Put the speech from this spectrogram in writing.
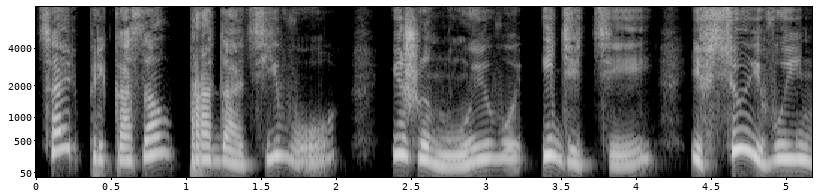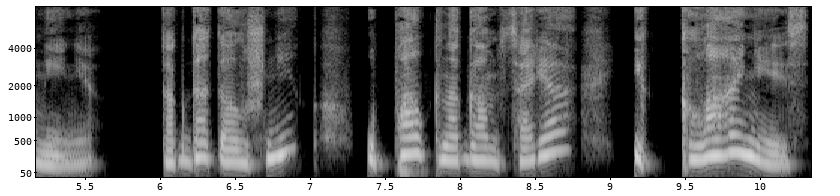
царь приказал продать его, и жену его, и детей, и все его имение. Тогда должник упал к ногам царя и, кланяясь,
